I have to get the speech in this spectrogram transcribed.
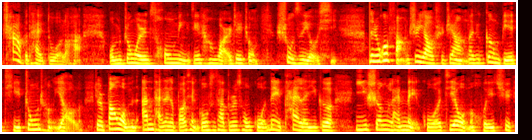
差不太多了哈。我们中国人聪明，经常玩这种数字游戏。那如果仿制药是这样，那就更别提中成药了。就是帮我们安排那个保险公司，他不是从国内派了一个医生来美国接我们回去，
